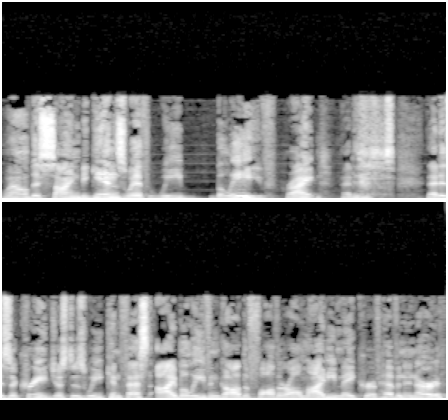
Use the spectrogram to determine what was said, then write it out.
Well, this sign begins with we believe, right? That is, that is a creed. Just as we confessed, I believe in God the Father Almighty, maker of heaven and earth,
